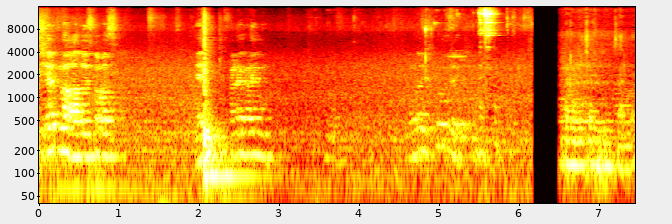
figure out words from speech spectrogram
शेल्फ लगा दो इसका बस खड़े खड़े चाललं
